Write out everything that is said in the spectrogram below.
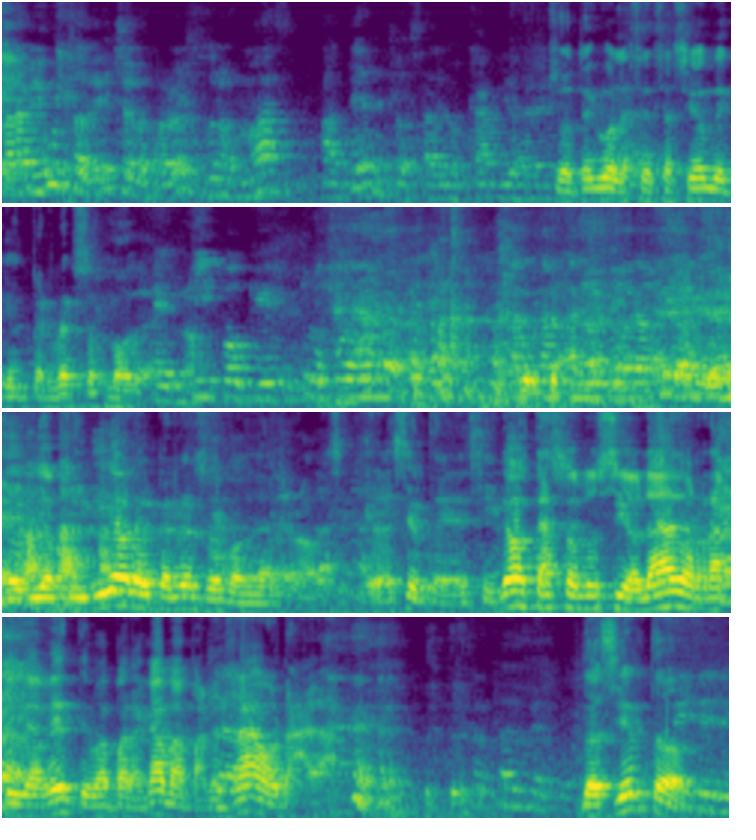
Para mi gusto, de hecho, los perversos son los más atentos a los cambios de Yo tengo la sensación de que el perverso es El moderno. tipo que tú lo puedes ver en mi opinión, el perverso es moderno. Si quiero decirte, si no está solucionado rápidamente, va para acá, va para allá o nada. ¿No es cierto? Sí, sí, sí,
